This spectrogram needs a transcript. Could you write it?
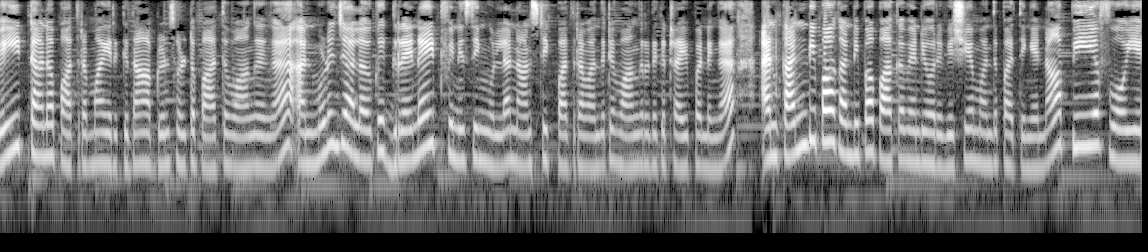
வெயிட்டான பாத்திரமாக இருக்குதா அப்படின்னு சொல்லிட்டு பார்த்து வாங்குங்க. அண்ட் முடிஞ்ச அளவுக்கு கிரெனைட் ஃபினிஷிங் உள்ள நான்ஸ்டிக் பாத்திரம் வந்துட்டு வாங்குறதுக்கு ட்ரை பண்ணுங்க. அண்ட் கண்டிப்பாக கண்டிப்பாக பார்க்க வேண்டிய ஒரு விஷயம் வந்து பார்த்தீங்கன்னா பிஎஃப்ஓஏ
